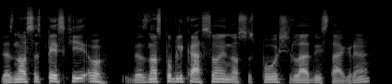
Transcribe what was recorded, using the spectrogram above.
das nossas pesquisas, oh, das nossas publicações, nossos posts lá do Instagram.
